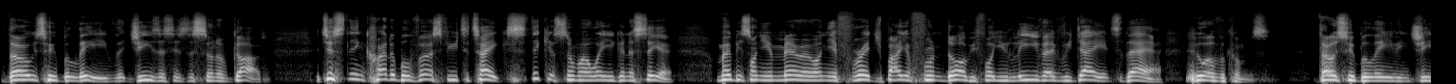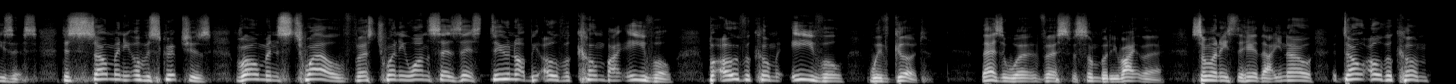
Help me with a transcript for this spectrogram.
Those who believe that Jesus is the Son of God. Just an incredible verse for you to take. Stick it somewhere where you're going to see it. Maybe it's on your mirror, on your fridge, by your front door before you leave every day. It's there. Who overcomes? Those who believe in Jesus. There's so many other scriptures. Romans 12, verse 21 says this Do not be overcome by evil, but overcome evil with good. There's a word, verse for somebody right there. Someone needs to hear that. You know, don't overcome,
